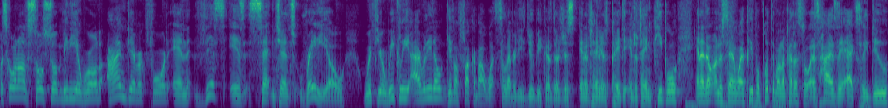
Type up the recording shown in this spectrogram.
What's going on, social media world? I'm Derek Ford, and this is Scent Gents Radio with your weekly. I really don't give a fuck about what celebrities do because they're just entertainers paid to entertain people, and I don't understand why people put them on a pedestal as high as they actually do.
